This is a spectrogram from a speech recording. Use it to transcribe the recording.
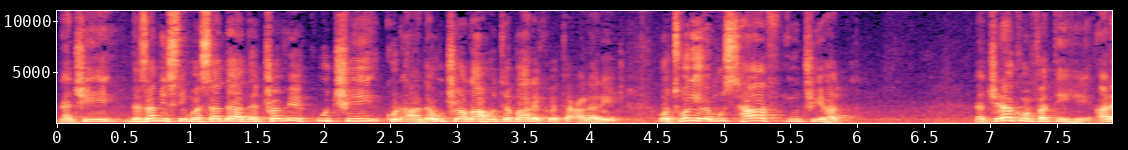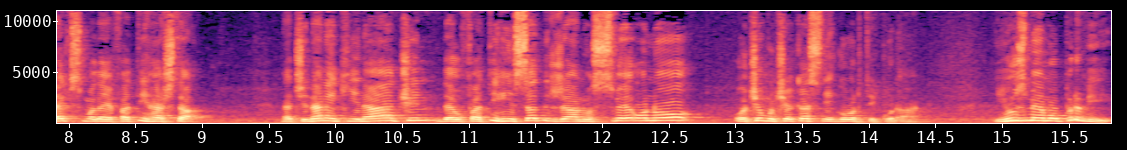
Znači, da zamislimo sada da čovjek uči Kur'an, da uči Allahu tabarek wa ta'ala reč. Otvorio je mushaf i uči hat. Znači, nakon Fatihe, a rekli smo da je Fatiha šta? Znači, na neki način da je u Fatihi sadržano sve ono o čemu će kasnije govoriti Kur'an. I uzmemo prvi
